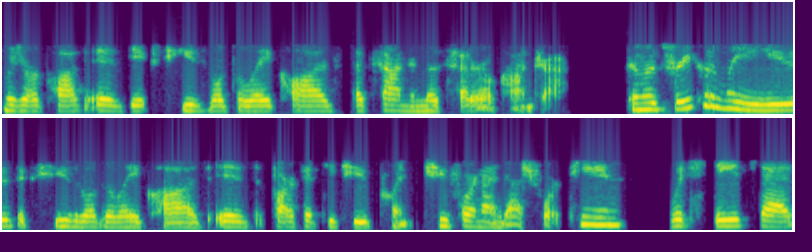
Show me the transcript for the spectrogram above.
majeure clause is the excusable delay clause that's found in most federal contracts. The most frequently used excusable delay clause is FAR 52.249-14, which states that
